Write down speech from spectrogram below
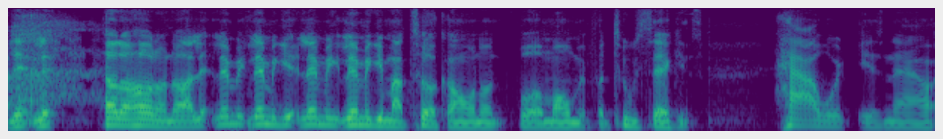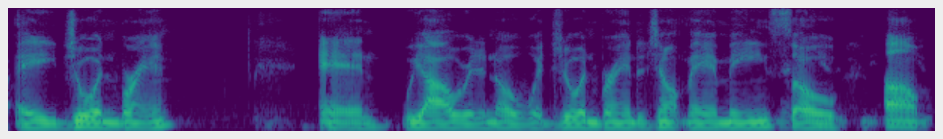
let, let- hold on, hold on. No, let, let me let me get let me let me get my tuck on, on for a moment for two seconds. Howard is now a Jordan brand, and we already know what Jordan brand the jump man means. So um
